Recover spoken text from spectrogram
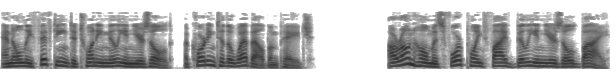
and only 15 to 20 million years old, according to the Webb album page. Our own home is 4.5 billion years old by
